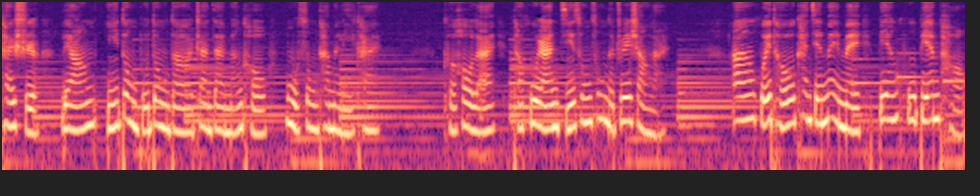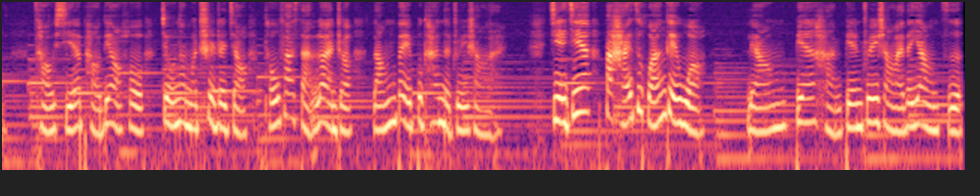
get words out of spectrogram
开始，梁一动不动地站在门口目送他们离开。可后来，他忽然急匆匆地追上来。安回头看见妹妹边哭边跑，草鞋跑掉后，就那么赤着脚，头发散乱着，狼狈不堪地追上来。姐姐，把孩子还给我！梁边喊边追上来的样子，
